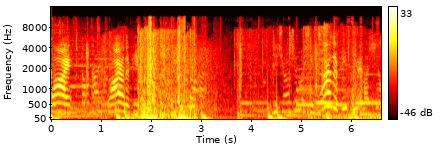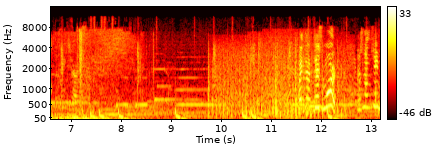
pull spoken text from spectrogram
Why? Why are there people? Recharging my shield. Why are there people, man? My shield is recharged. Wait, there, there's more. There's another team.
